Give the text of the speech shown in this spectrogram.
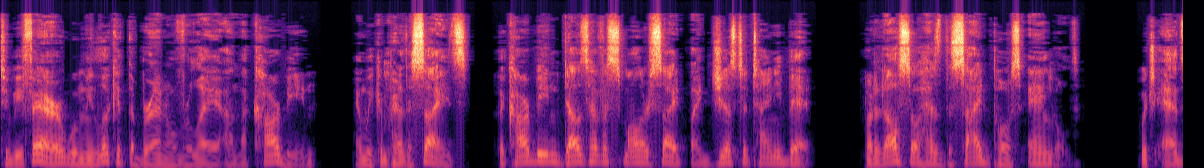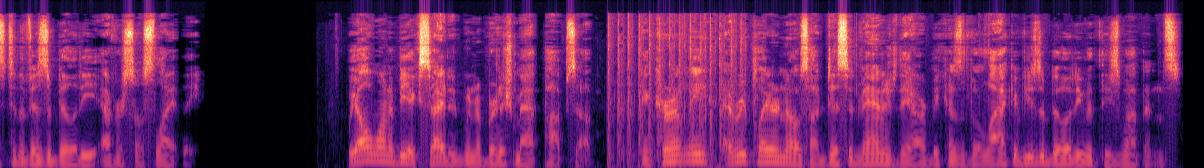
To be fair, when we look at the Bren overlay on the carbine, and we compare the sights, the carbine does have a smaller sight by just a tiny bit, but it also has the side posts angled, which adds to the visibility ever so slightly. We all want to be excited when a British map pops up, and currently every player knows how disadvantaged they are because of the lack of usability with these weapons.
